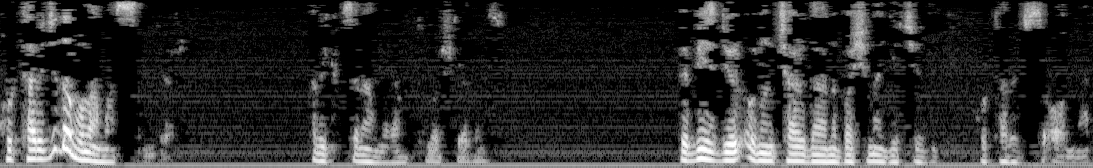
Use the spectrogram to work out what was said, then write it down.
kurtarıcı da bulamazsın diyor. Aleykümselam ve rahmetullah. Hoş geldiniz. Ve biz diyor onun çardağını başına geçirdik. Kurtarıcısı olmadı.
